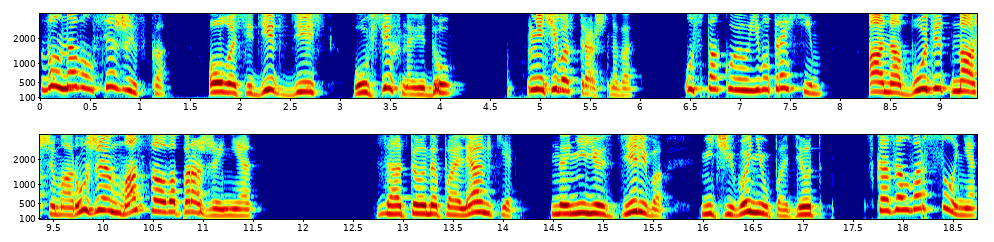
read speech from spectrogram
Волновался Живка. «Ола сидит здесь, у всех на виду». «Ничего страшного», – успокоил его Трохим. «Она будет нашим оружием массового поражения». «Зато на полянке на нее с дерева ничего не упадет», — сказал Варсоня.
